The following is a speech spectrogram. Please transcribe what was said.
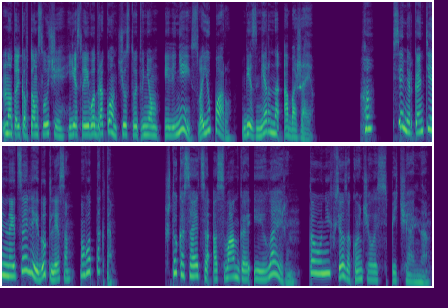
Но только в том случае, если его дракон чувствует в нем или ней свою пару, безмерно обожая». «Ха, все меркантильные цели идут лесом. Вот так-то. Что касается Асванга и Лайрин, то у них все закончилось печально.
